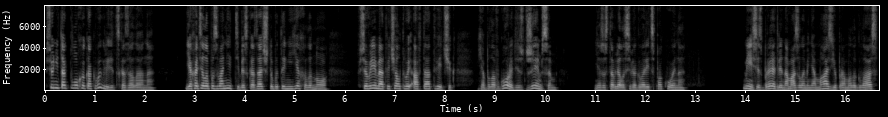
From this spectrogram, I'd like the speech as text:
«Все не так плохо, как выглядит», — сказала она. «Я хотела позвонить тебе, сказать, чтобы ты не ехала, но все время отвечал твой автоответчик. Я была в городе с Джеймсом». Я заставляла себя говорить спокойно. Миссис Брэдли намазала меня мазью, промыла глаз,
